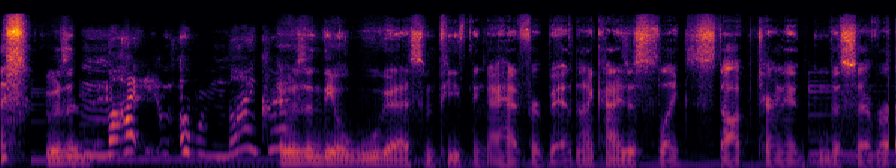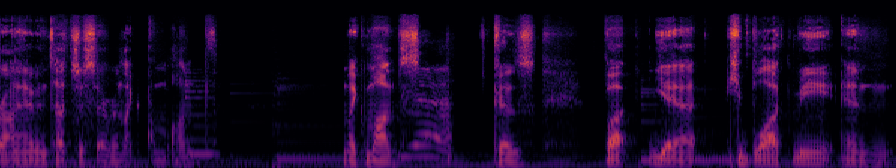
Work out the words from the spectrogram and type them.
it was in My over Minecraft? It was in the Awuga SMP thing I had for a bit, and I kind of just like stopped turning the server on. I haven't touched the server in like a month, like months, yeah. because. But yeah, he blocked me, and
